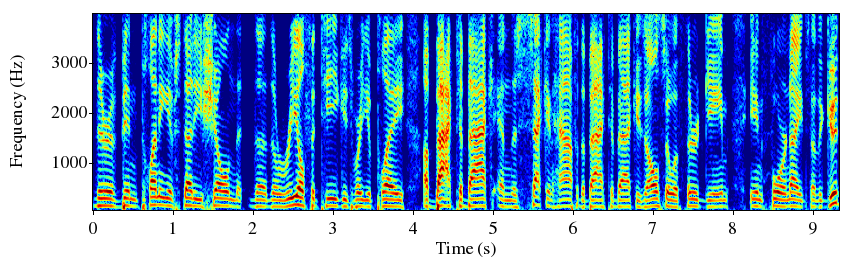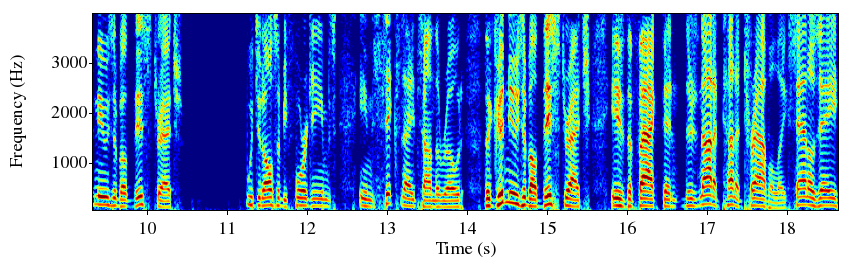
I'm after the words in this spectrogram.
there have been plenty of studies shown that the, the real fatigue is where you play a back to back, and the second half of the back to back is also a third game in four nights. Now, the good news about this stretch which would also be four games in six nights on the road. The good news about this stretch is the fact that there's not a ton of travel. Like San Jose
